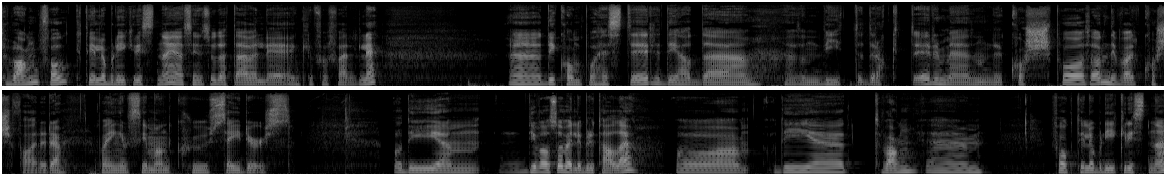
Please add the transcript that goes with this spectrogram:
tvang folk til å bli kristne. Jeg syns jo dette er veldig egentlig forferdelig. Uh, de kom på hester. De hadde uh, sånn hvite drakter med sånn kors på og sånn. De var korsfarere. På engelsk sier man 'crusaders'. Og de, um, de var også veldig brutale. Og, og de uh, tvang folk til å bli kristne.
